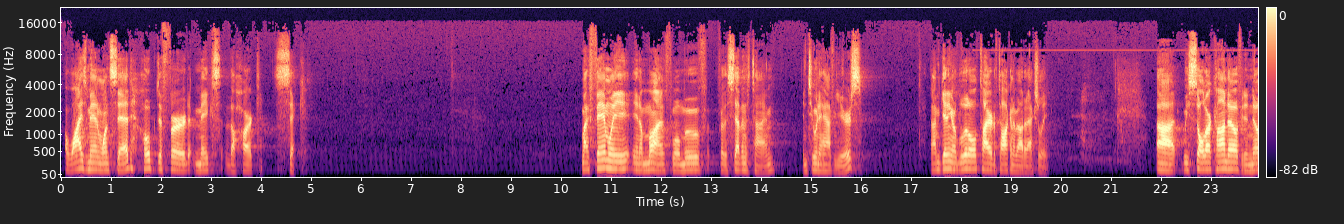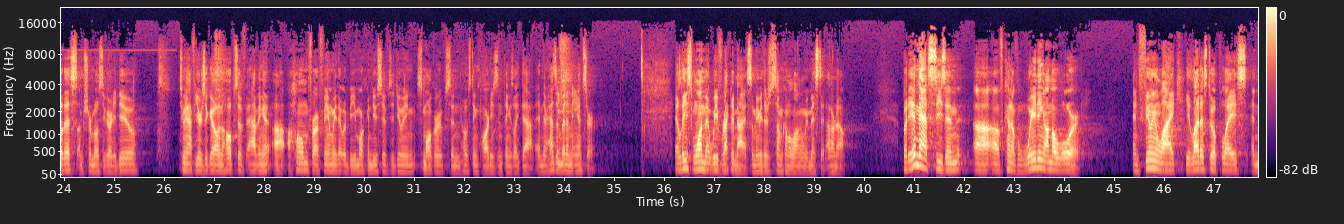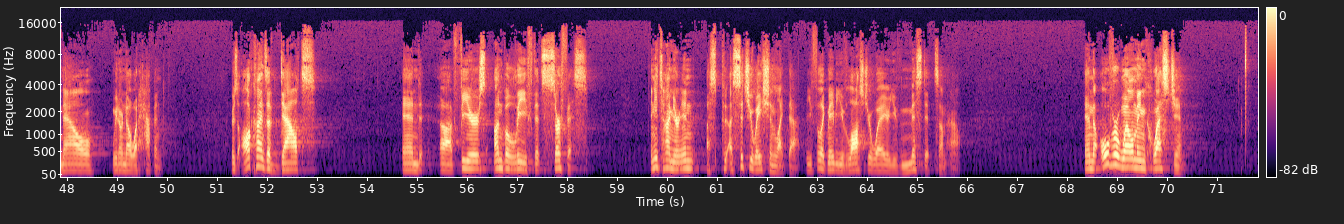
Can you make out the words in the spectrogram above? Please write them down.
A wise man once said, Hope deferred makes the heart sick. My family in a month will move for the seventh time in two and a half years. And I'm getting a little tired of talking about it, actually. Uh, we sold our condo. If you didn't know this, I'm sure most of you already do. Two and a half years ago, in the hopes of having a, a home for our family that would be more conducive to doing small groups and hosting parties and things like that. And there hasn't been an answer. At least one that we've recognized. So maybe there's some come along and we missed it. I don't know. But in that season uh, of kind of waiting on the Lord and feeling like He led us to a place and now we don't know what happened, there's all kinds of doubts and uh, fears, unbelief that surface. Anytime you're in a, a situation like that, you feel like maybe you've lost your way or you've missed it somehow. And the overwhelming question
